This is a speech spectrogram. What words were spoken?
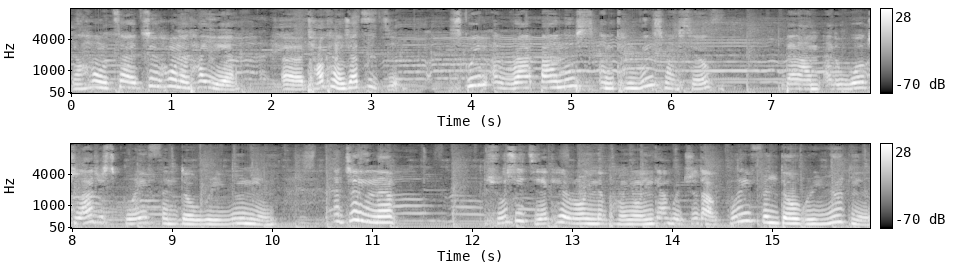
然后在最后呢，他也呃调侃一下自己，scream at red banners and convince myself that I'm at the world's largest Gryffindor reunion。那这里呢，熟悉 J.K. 罗琳的朋友应该会知道 Gryffindor reunion，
